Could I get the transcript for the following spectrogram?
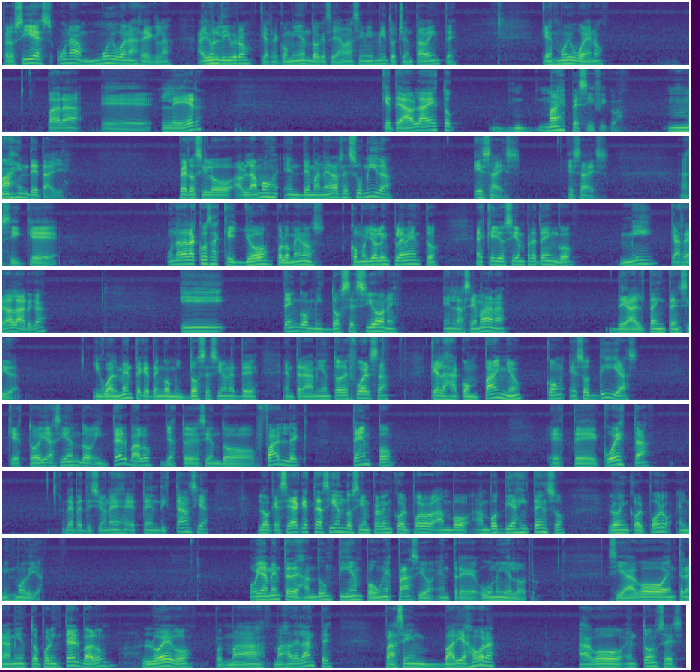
Pero sí es una muy buena regla hay un libro que recomiendo que se llama así mismito 8020, que es muy bueno para eh, leer, que te habla esto más específico, más en detalle. Pero si lo hablamos en, de manera resumida, esa es. Esa es. Así que una de las cosas que yo, por lo menos como yo lo implemento, es que yo siempre tengo mi carrera larga y tengo mis dos sesiones en la semana de alta intensidad. Igualmente que tengo mis dos sesiones de entrenamiento de fuerza que las acompaño con esos días que estoy haciendo intervalos, ya estoy haciendo farlek, tempo, este, cuesta, repeticiones este, en distancia, lo que sea que esté haciendo, siempre lo incorporo ambos, ambos días intensos, los incorporo el mismo día. Obviamente dejando un tiempo, un espacio entre uno y el otro. Si hago entrenamiento por intervalo, luego, pues más, más adelante, pasen varias horas, hago entonces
